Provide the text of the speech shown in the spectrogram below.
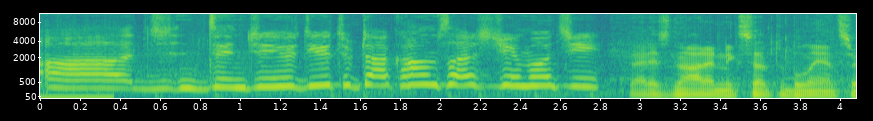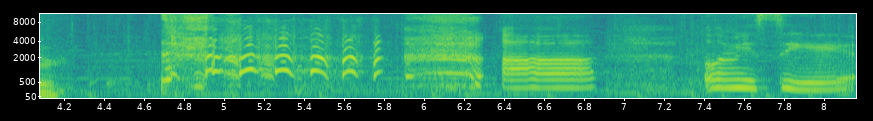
Uh, youtube.com slash jaymoji. That is not an acceptable answer. Let me see. Uh,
